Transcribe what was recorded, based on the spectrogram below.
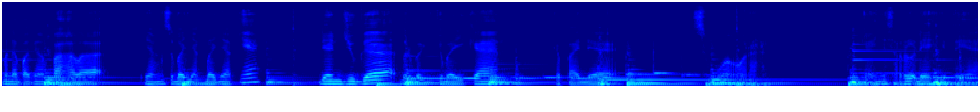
mendapatkan pahala yang sebanyak-banyaknya dan juga berbagi kebaikan kepada semua orang. Kayaknya seru deh gitu ya.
